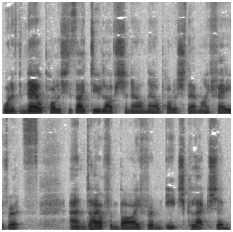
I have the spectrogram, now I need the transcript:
One of the nail polishes, I do love Chanel nail polish, they're my favourites, and I often buy from each collection.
